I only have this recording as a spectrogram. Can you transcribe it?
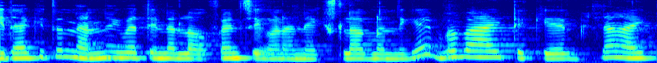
ಇದಾಗಿತ್ತು ನನ್ನ ಇವತ್ತಿನ ಲಾಗ್ ಫ್ರೆಂಡ್ಸ್ ಸಿಗೋಣ ನೆಕ್ಸ್ಟ್ ಲಾಗ್ನೊಂದಿಗೆ bye take care good night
